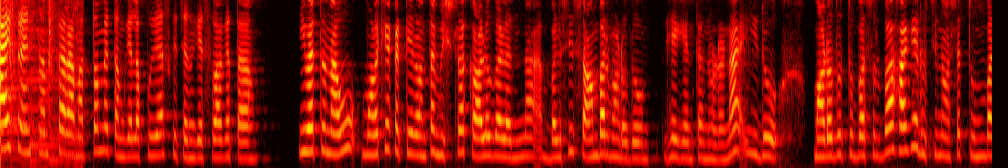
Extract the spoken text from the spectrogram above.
ಹಾಯ್ ಫ್ರೆಂಡ್ಸ್, ನಮಸ್ಕಾರ. ಮತ್ತೊಮ್ಮೆ ತಮಗೆಲ್ಲ ಪುಯಾಸ್ ಕಿಚನ್ಗೆ ಸ್ವಾಗತ. ಇವತ್ತು ನಾವು ಮೊಳಕೆ ಕಟ್ಟಿರೋಂಥ ಮಿಶ್ರ ಕಾಳುಗಳನ್ನು ಬಳಸಿ ಸಾಂಬಾರು ಮಾಡೋದು ಹೇಗೆ ಅಂತ ನೋಡೋಣ. ಇದು ಮಾಡೋದು ತುಂಬ ಸುಲಭ, ಹಾಗೆ ರುಚಿನೂ ಅಷ್ಟೇ ತುಂಬಾ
